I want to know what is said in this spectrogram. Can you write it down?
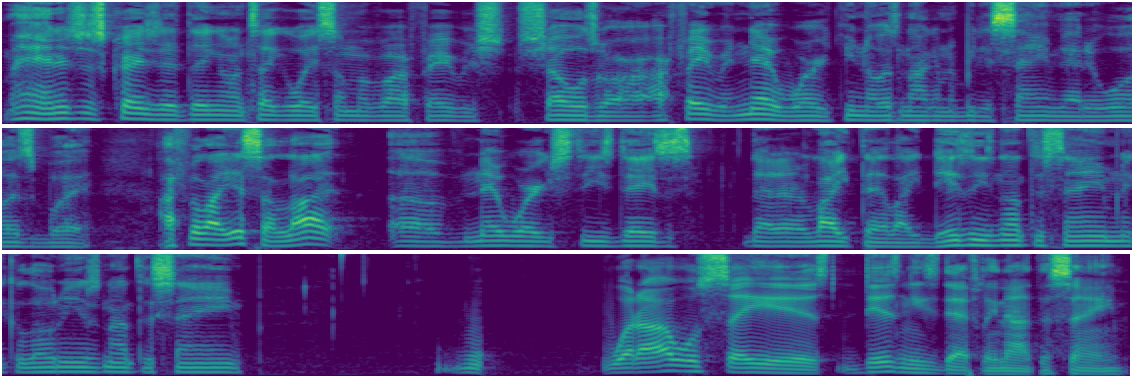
man, it's just crazy that they're gonna take away some of our favorite sh- shows or our, our favorite network. You know, it's not gonna be the same that it was. But I feel like it's a lot of networks these days that are like that. Like Disney's not the same, Nickelodeon's not the same. What I will say is Disney's definitely not the same.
